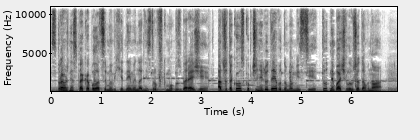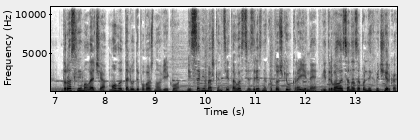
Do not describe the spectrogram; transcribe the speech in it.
Справжня спека була цими вихідними на Дністровському узбережжі, адже такого скупчення людей в одному місці тут не бачили вже давно. Дорослі і малеча, молодь та люди поважного віку, місцеві мешканці та гості з різних куточків України відривалися на запальних вечірках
